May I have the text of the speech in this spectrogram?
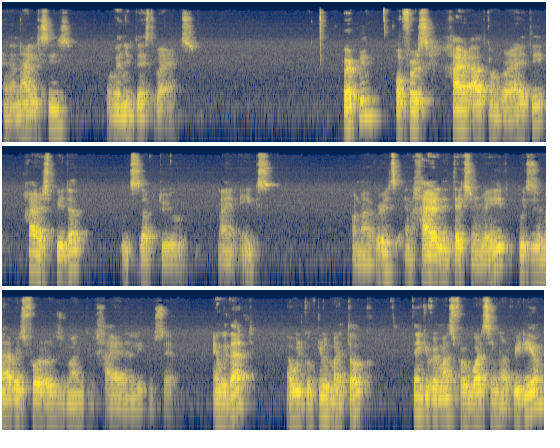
and analysis of the new test variants. PerpLE offers higher outcome variety, higher speedup, which is up to 9x on average, and higher detection rate, which is on average 4 orders of magnitude higher than Litmus 7. And with that, I will conclude my talk. Thank you very much for watching our video.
